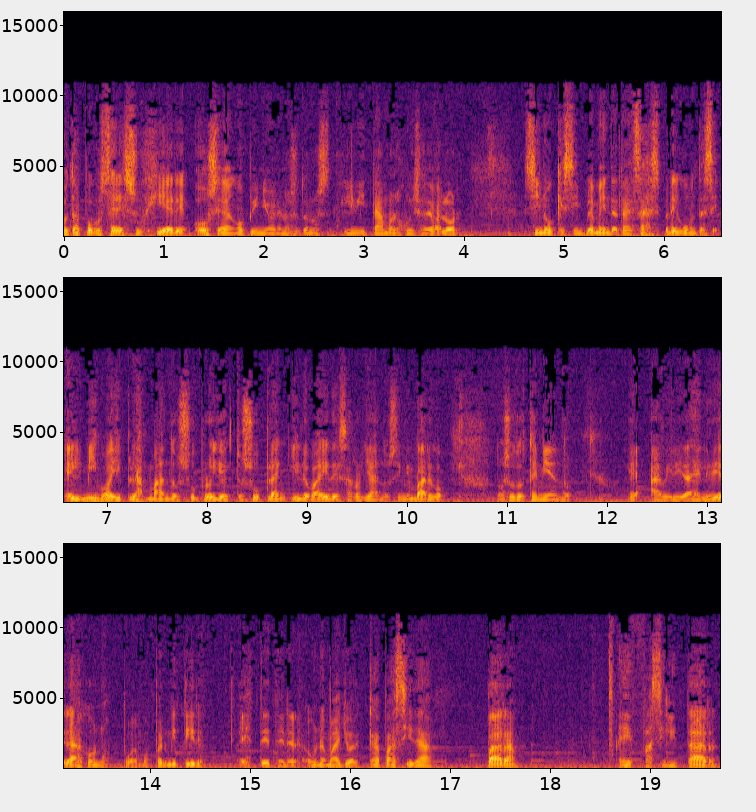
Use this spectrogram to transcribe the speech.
o tampoco se le sugiere o se dan opiniones. Nosotros nos limitamos los juicios de valor sino que simplemente a través de esas preguntas él mismo va a ir plasmando su proyecto, su plan y lo va a ir desarrollando. Sin embargo, nosotros teniendo eh, habilidades de liderazgo nos podemos permitir este, tener una mayor capacidad para eh, facilitar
